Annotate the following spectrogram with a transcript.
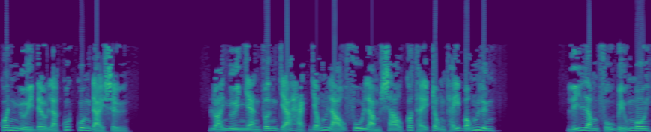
quanh người đều là quốc quân đại sự. Loại người nhàn vân giả hạt giống lão phu làm sao có thể trông thấy bóng lưng. Lý Lâm phủ biểu môi,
